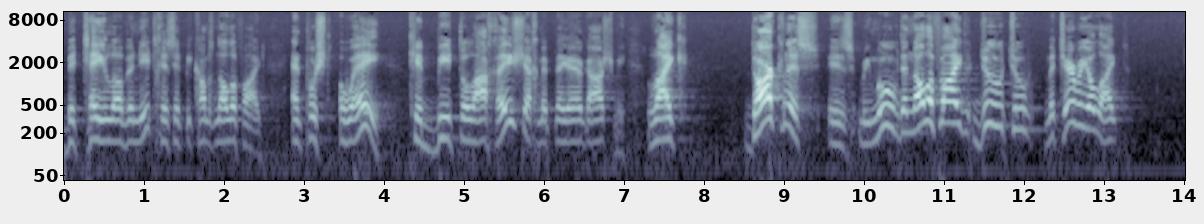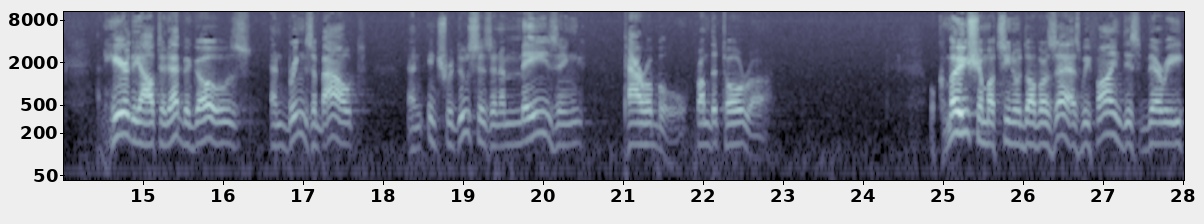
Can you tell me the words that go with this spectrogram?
betela v'nitchis, it becomes nullified and pushed away. Like Darkness is removed and nullified due to material light. And here the Alter Rebbe goes and brings about and introduces an amazing parable from the Torah. As we find this very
